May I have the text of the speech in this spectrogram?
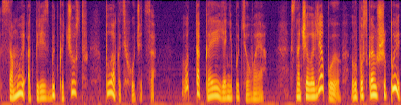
Самой от переизбытка чувств плакать хочется. Вот такая я непутевая. Сначала ляпаю, выпускаю шипы,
